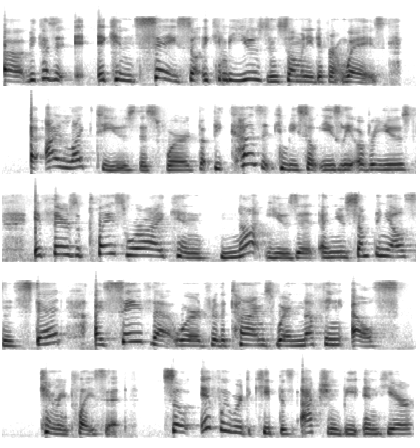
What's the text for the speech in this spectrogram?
Uh, because it, it can say so it can be used in so many different ways I like to use this word, but because it can be so easily overused, if there's a place where I can not use it and use something else instead, I save that word for the times where nothing else can replace it. So if we were to keep this action beat in here,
